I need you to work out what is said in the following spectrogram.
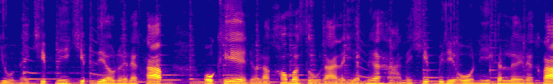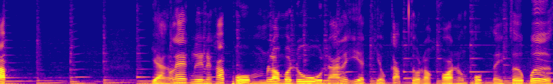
อยู่ในคลิปนี้คลิปเดียวเลยนะครับ โอเค เดี๋ยวเราเข้ามาสู่รายละเอียดเนื้อหาในคลิปวิดีโอนี้กันเลยนะครับอย่างแรกเลยนะครับผมเรามาดูรายละเอียดเกี่ยวกับตัวละครของผมในเซิร์ฟเวอร์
